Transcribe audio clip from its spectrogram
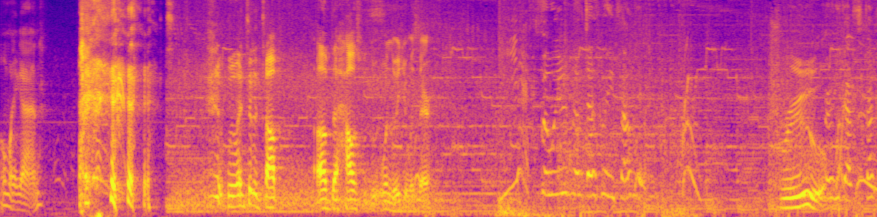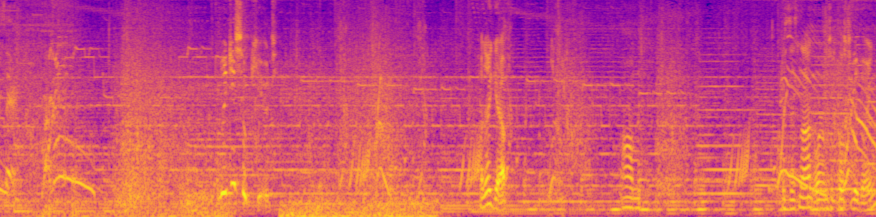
Oh my god. we went to the top of the house when when Luigi was there. But we didn't know if that's where he found it. True. Or he got stuck there. Luigi's so cute. How do I get up? Um. Is this not what I'm supposed to be doing?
